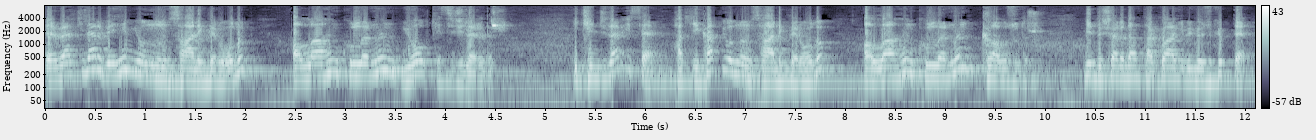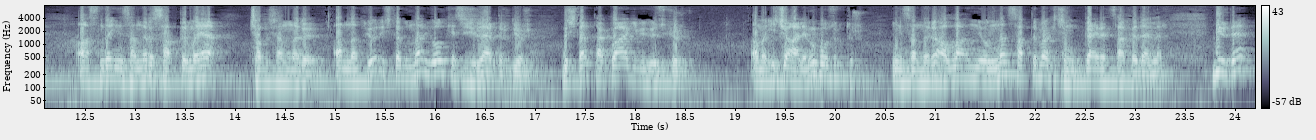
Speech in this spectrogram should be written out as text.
Evvelkiler vehim yolunun salikleri olup Allah'ın kullarının yol kesicileridir. İkinciler ise hakikat yolunun salikleri olup Allah'ın kullarının kılavuzudur. Bir dışarıdan takva gibi gözüküp de aslında insanları saptırmaya çalışanları anlatıyor. İşte bunlar yol kesicilerdir diyor. Dıştan takva gibi gözükür. Ama iç alemi bozuktur. İnsanları Allah'ın yolundan saptırmak için gayret sarf ederler. Bir de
